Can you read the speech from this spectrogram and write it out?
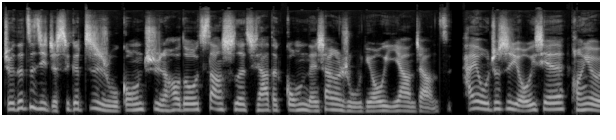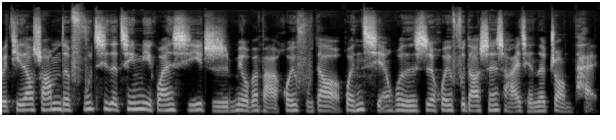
觉得自己只是个制乳工具，然后都丧失了其他的功能，像个乳牛一样这样子。还有就是有一些朋友也提到说，他们的夫妻的亲密关系一直没有办法恢复到婚前，或者是恢复到生小小孩前的状态。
